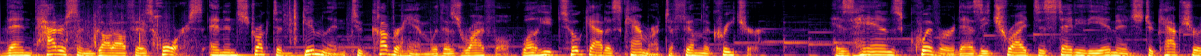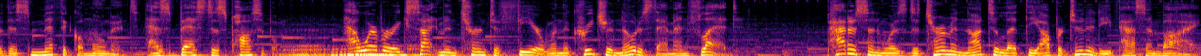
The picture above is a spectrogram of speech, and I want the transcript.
Then Patterson got off his horse and instructed Gimlin to cover him with his rifle while he took out his camera to film the creature. His hands quivered as he tried to steady the image to capture this mythical moment as best as possible. However, excitement turned to fear when the creature noticed them and fled. Patterson was determined not to let the opportunity pass him by,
